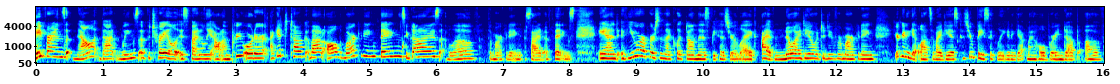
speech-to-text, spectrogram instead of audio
Hey friends, now that Wings of Betrayal is finally out on pre-order, I get to talk about all the marketing things, you guys. I love the marketing side of things. And if you are a person that clicked on this because you're like, I have no idea what to do for marketing, you're gonna get lots of ideas because you're basically gonna get my whole brain dump of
